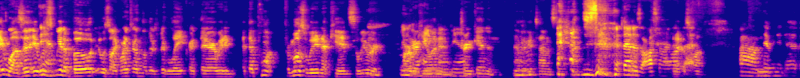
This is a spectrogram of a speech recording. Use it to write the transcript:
It wasn't. It was. Yeah. We had a boat. It was like right there on the. There's a big lake right there. We didn't at that point. For most of it, we didn't have kids, so we were We barbecuing hanging and out, yeah. drinking and having a good time in the sunshine. that So, is awesome. I yeah, love it was that. fun. Um, Living it up.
